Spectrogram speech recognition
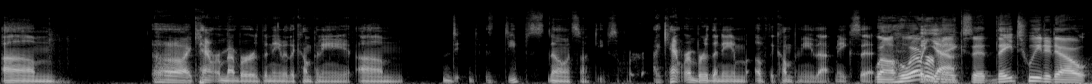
Um, oh, I can't remember the name of the company. Um, D- Deep? No, it's not Deep Silver. I can't remember the name of the company that makes it. Well, whoever yeah. makes it, they tweeted out,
